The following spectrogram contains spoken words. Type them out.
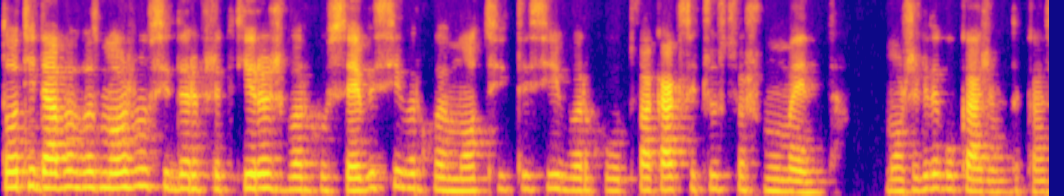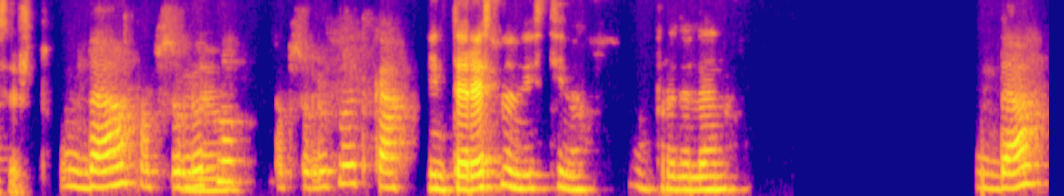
то ти дава възможност и да рефлектираш върху себе си, върху емоциите си, върху това как се чувстваш в момента. Може ли да го кажем така също? Да, абсолютно. Да. Абсолютно е така. Интересно, наистина. Определено. Да,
